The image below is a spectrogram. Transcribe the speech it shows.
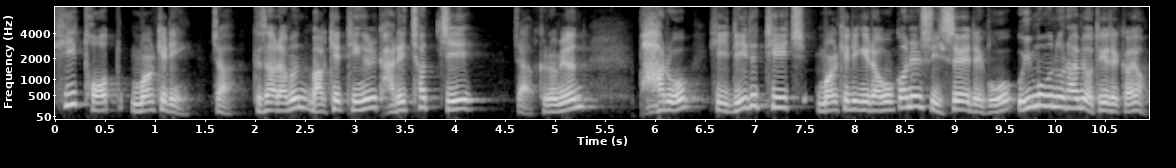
He taught marketing. 자, 그 사람은 마케팅을 가르쳤지. 자, 그러면 바로 he did teach marketing이라고 꺼낼 수 있어야 되고 의문문으로 하면 어떻게 될까요?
